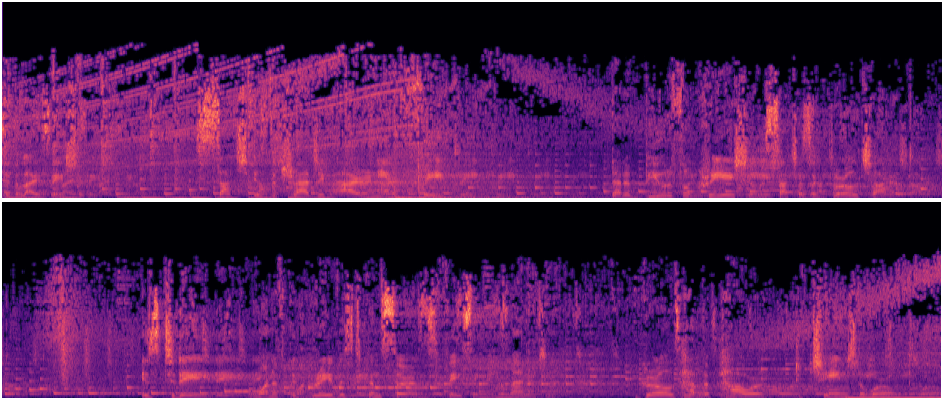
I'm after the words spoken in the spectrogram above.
civilization. Such is the tragic irony of fate that a beautiful creation such as a girl child is today one of the gravest concerns facing humanity. Girls have the power to change the world.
